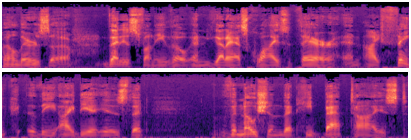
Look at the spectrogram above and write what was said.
Well, there's uh, that is funny though, and you got to ask why is it there? And I think the idea is that the notion that he baptized.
